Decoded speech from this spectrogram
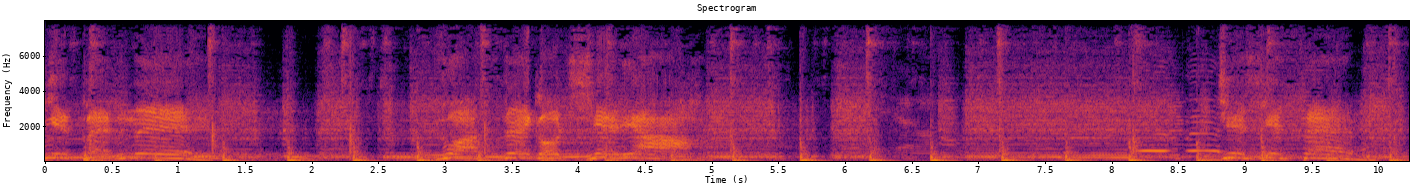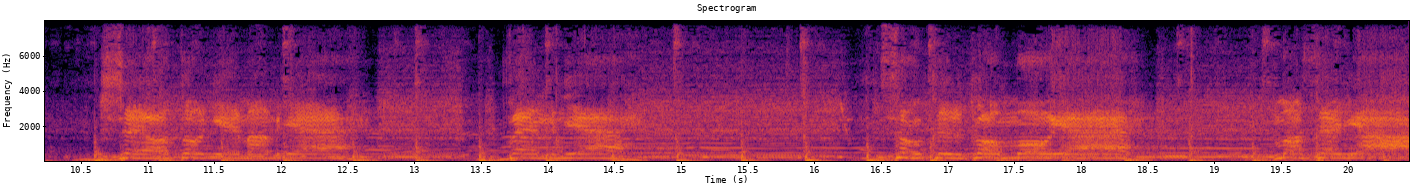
Niepewny! własnego cienia Gdzieś jestem, że oto nie ma mnie We mnie. Są tylko moje marzenia.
